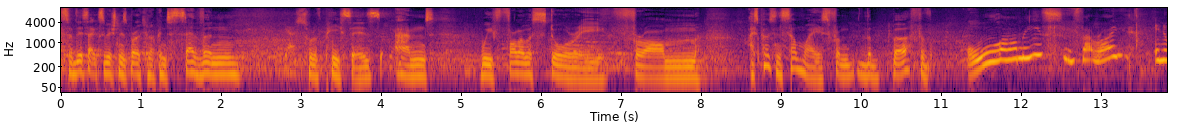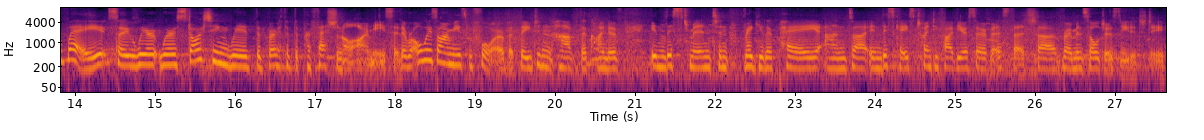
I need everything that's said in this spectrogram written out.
So this exhibition is broken up into seven Yes. sort of pieces, and we follow a story from, I suppose, in some ways, from the birth of all armies. Is that right? In a way, so we're, we're starting with the birth of the professional army. So there were always armies before, but they didn't have the kind of enlistment and regular pay, and uh, in this case, 25 year service that uh, Roman soldiers needed to do.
